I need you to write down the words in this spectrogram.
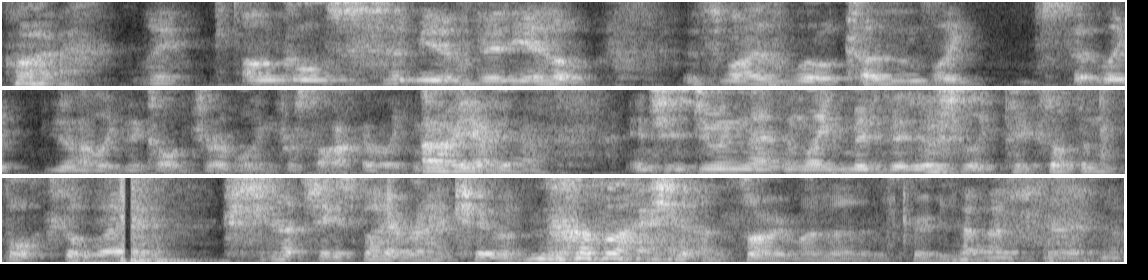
What? my uncle just sent me a video. It's my little cousin's like, sit, like you know, like they call it dribbling for soccer. Like, Oh yeah, it. yeah. And she's doing that, and like mid video, she like picks up and books away because she got chased by a raccoon. No, my yeah, sorry, my bad. It's crazy. No, that's great.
